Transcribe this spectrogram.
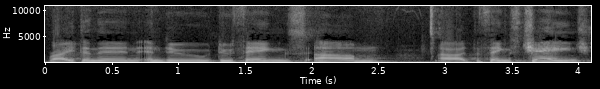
right? And then, and do, do things, um, uh, the things change.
